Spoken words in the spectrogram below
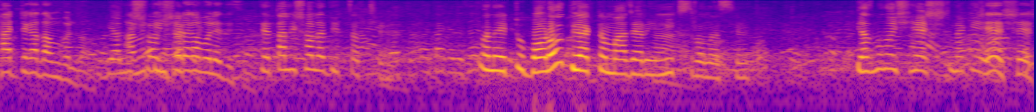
ষাট টাকা দাম বলল। আমি তিনশো টাকা বলে দিছি। তেতাল্লিশ হলে দিতে চাচ্ছে। মানে একটু বড় দু একটা মাঝারি মিক্সরন আছে। পেঁয়াজ মনে হয় শেষ নাকি? শেষ শেষ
